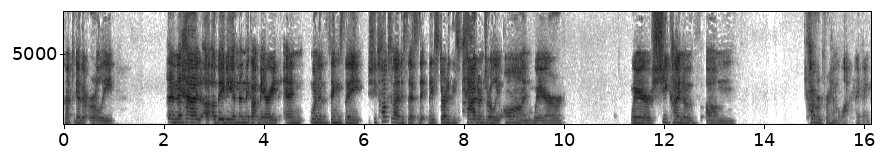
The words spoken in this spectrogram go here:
got together early and they had a, a, baby and then they got married. And one of the things they, she talks about is that they, they started these patterns early on where, where she kind of, um, covered for him a lot, I think.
